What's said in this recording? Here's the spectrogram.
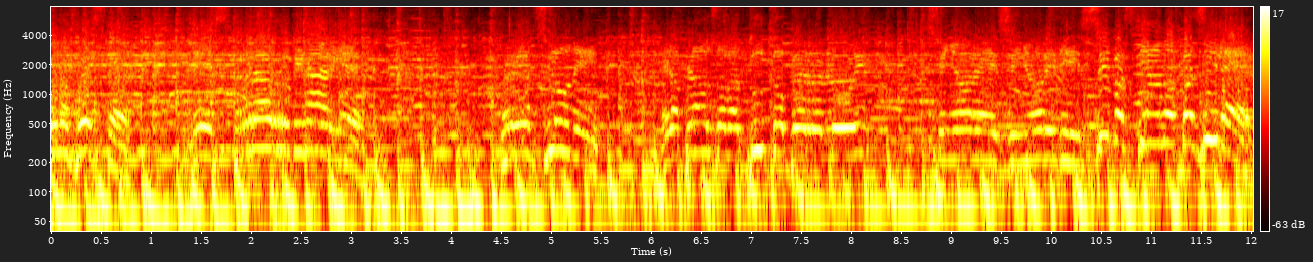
sono queste le straordinarie creazioni e l'applauso va tutto per lui, signore e signori di Sebastiano Basile.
